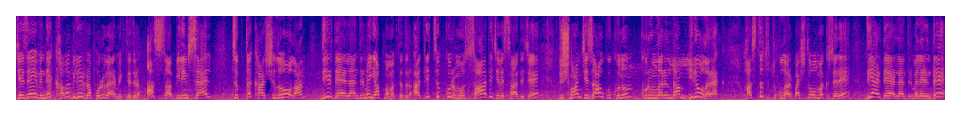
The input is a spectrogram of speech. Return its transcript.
cezaevinde kalabilir raporu vermektedir. Asla bilimsel tıpta karşılığı olan bir değerlendirme yapmamaktadır. Adli Tıp Kurumu sadece ve sadece düşman ceza hukukunun kurumlarından biri olarak hasta tutuklular başta olmak üzere diğer değerlendirmelerinde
